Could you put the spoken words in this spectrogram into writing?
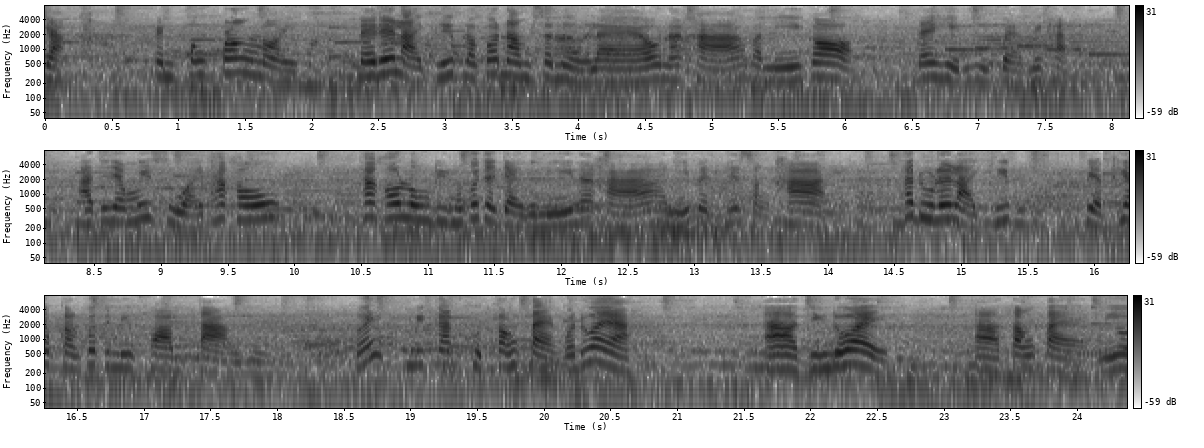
หยักๆ เป็นป้องๆหน่อยในได้หลายคลิปเราก็นำเสนอแล้วนะคะ วันนี้ก็ได้เห็นอีกแบบนี้ค่ะ อาจจะยังไม่สวยถ้าเขา ถ้าเขาลงดินมันก็จะใหญ่กว่านี้นะคะ อันนี้เป็นเพชรสังฆาต ถ้าดูหลายๆคลิปเปรียบเทียบกันก็จะมีความต่างอยู่ เฮ้ย มีการขุดตองแตกมาด้วยอะ อ่าจริงด้วย อ่าตองแตกนี่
